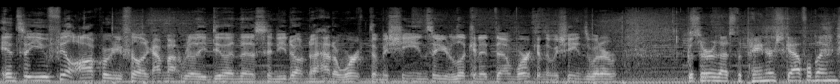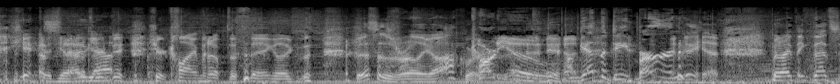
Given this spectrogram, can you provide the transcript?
and so you feel awkward. You feel like I'm not really doing this, and you don't know how to work the machine, so you're looking at them working the machines, or whatever. Sir, that's the painter scaffolding. Yes, Get out of you're, that. you're climbing up the thing like this is really awkward. Cardio. I'm getting the deep burn. yeah. But I think that's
